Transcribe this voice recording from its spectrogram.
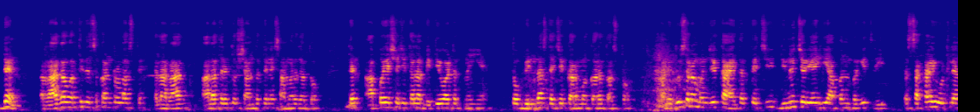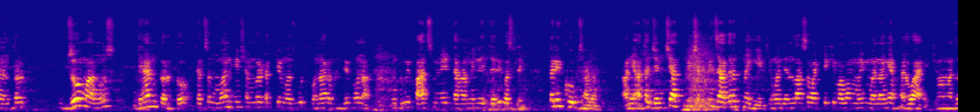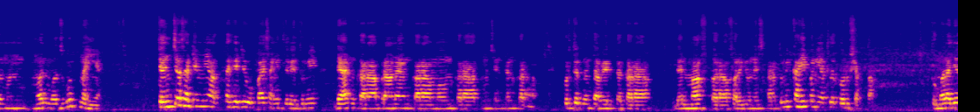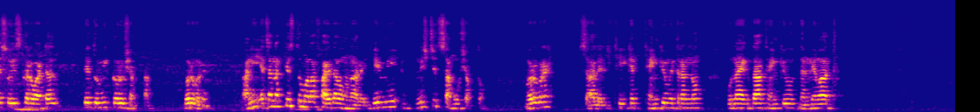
देन रागावरती त्याचं कंट्रोल असते. त्याला राग आला तरी तो शांततेने सामोरं जातो. देन अपयशाची त्याला भीती वाटत नाहीये. तो बिंदास त्याचे कर्म करत असतो. आणि दुसरं म्हणजे काय? तर त्याची दिनचर्या ही आपण बघितली तर सकाळी उठल्यानंतर जो माणूस ध्यान करतो त्याचं मन हे शंभर टक्के मजबूत होणार म्हणजे होणार. तुम्ही पाच मिनिट दहा मिनिट जरी बसले तरी खूप झालं. आणि आता ज्यांची आत्मिक शक्ती जागृत नाहीये किंवा ज्यांना असं वाटते की बाबा मी मनाने हळवा आहे किंवा माझं मन मन मजबूत नाहीये त्यांच्यासाठी मी आता हे जे उपाय सांगितलेले तुम्ही ध्यान करा प्राणायाम करा मौन करा आत्मचिंतन करा कृतज्ञता व्यक्त करा देन माफ करा फॉरगिवनेस करा तुम्ही काही पण यातलं करू शकता. तुम्हाला जे सोयीस्कर वाटेल ते तुम्ही करू शकता. बरोबर आहे. आणि याचा नक्कीच तुम्हाला फायदा होणार आहे हे मी निश्चित सांगू शकतो. बरोबर आहे? चालेल ठीक आहे. थँक्यू मित्रांनो. पुन्हा एकदा थँक्यू धन्यवाद.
